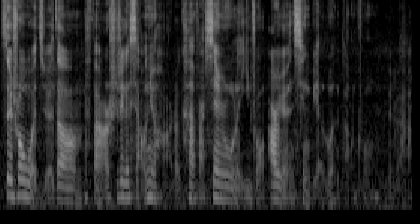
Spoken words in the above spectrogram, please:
所以说，我觉得反而是这个小女孩的看法陷入了一种二元性别论当中，对吧？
